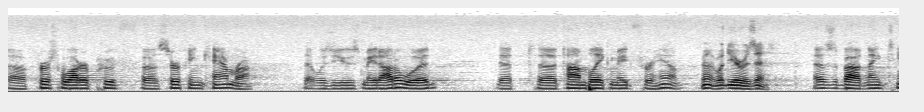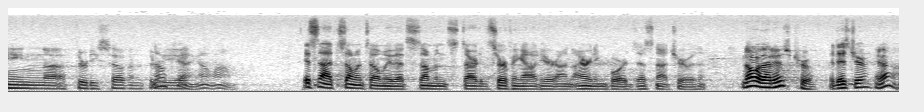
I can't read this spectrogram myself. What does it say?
uh, first waterproof uh, surfing camera that was used, made out of wood, that uh, Tom Blake made for him. Really? What year was this? That was about 1937, 38. No kidding. Oh, wow. It's not someone told me that someone started surfing out here on ironing boards. That's not true, is it? No, that is true. It is true? Yeah,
